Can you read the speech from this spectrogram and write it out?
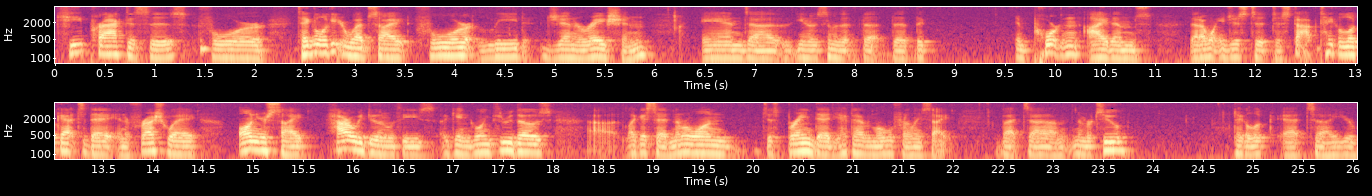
key practices for taking a look at your website for lead generation and uh, you know some of the, the, the, the, important items that I want you just to, to stop, take a look at today in a fresh way on your site. How are we doing with these? Again, going through those, uh, like I said, number one, just brain dead. You have to have a mobile friendly site. But um, number two, take a look at uh, your,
